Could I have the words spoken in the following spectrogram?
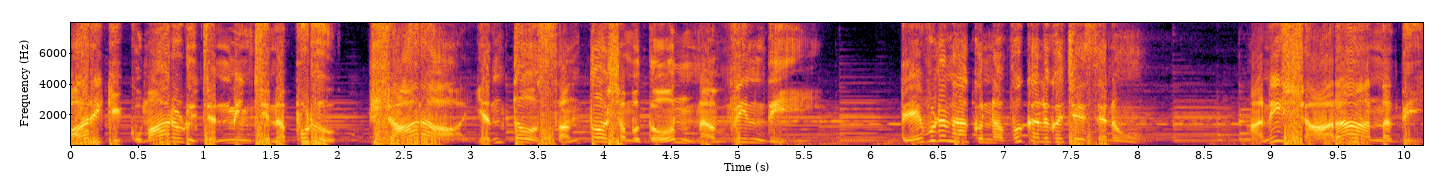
వారికి కుమారుడు జన్మించినప్పుడు షారా ఎంతో సంతోషముతో నవ్వింది. దేవుడు నాకు నవ్వు కలుగజేసెను అని షారా అన్నది.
